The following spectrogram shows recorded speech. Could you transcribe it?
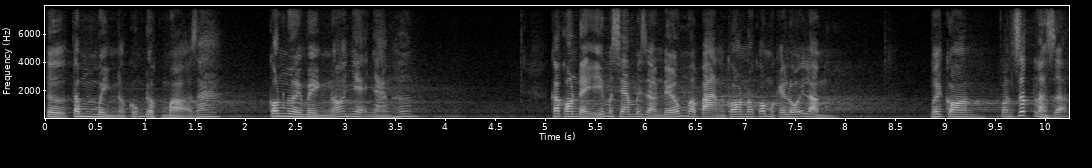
Tự tâm mình nó cũng được mở ra. Con người mình nó nhẹ nhàng hơn các con để ý mà xem bây giờ nếu mà bạn con nó có một cái lỗi lầm với con con rất là giận.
